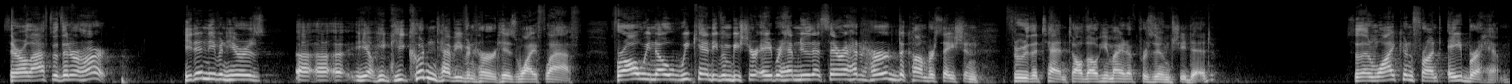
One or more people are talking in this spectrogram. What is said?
Sarah laughed within her heart. He didn't even hear his, uh, uh, uh, you know, he, he couldn't have even heard his wife laugh. For all we know, we can't even be sure Abraham knew that Sarah had heard the conversation through the tent, although he might have presumed she did. So then why confront Abraham?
